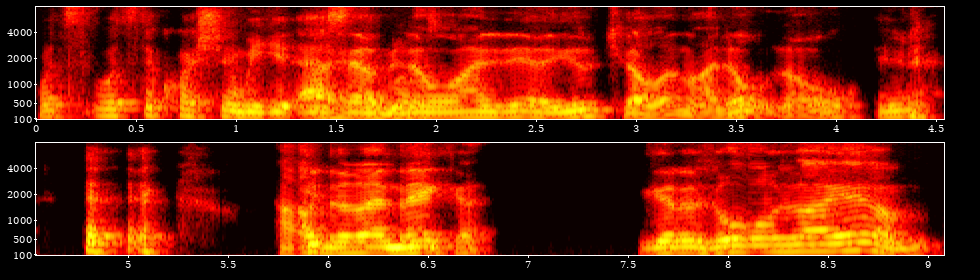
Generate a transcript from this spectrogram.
What's what's the question we get asked? I have no idea. You tell him. I don't know. How did I make it get as old as I am?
